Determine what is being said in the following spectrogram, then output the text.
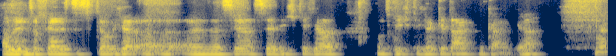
Also insofern ist das, glaube ich, ein, ein, sehr, sehr wichtiger und richtiger Gedankengang. Ja, ja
